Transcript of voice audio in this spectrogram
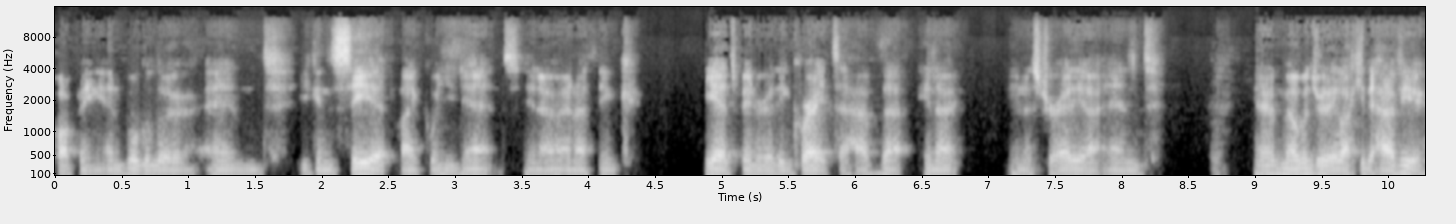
popping and boogaloo and you can see it like when you dance you know and i think yeah it's been really great to have that you know in australia and you know melbourne's really lucky to have you.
